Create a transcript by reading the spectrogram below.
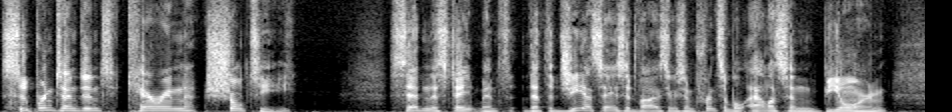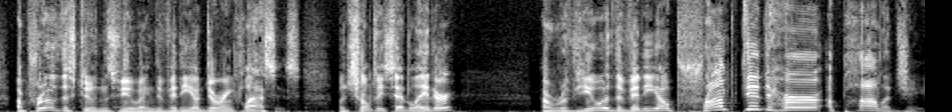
Superintendent Karen Schulte said in a statement that the GSA's advisors and principal Allison Bjorn approved the students viewing the video during classes. But Schulte said later, a review of the video prompted her apology.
